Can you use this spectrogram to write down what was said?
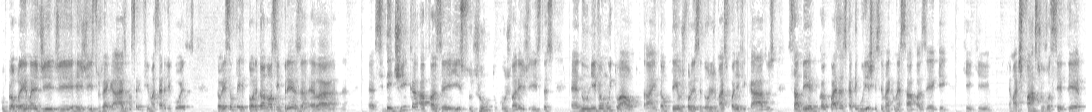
com problemas de, de registros legais, uma, enfim, uma série de coisas. Então esse é um território. Então a nossa empresa, ela né, se dedica a fazer isso junto com os varejistas é, num nível muito alto. Tá? Então, ter os fornecedores mais qualificados, saber quais as categorias que você vai começar a fazer, que, que, que é mais fácil você ter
